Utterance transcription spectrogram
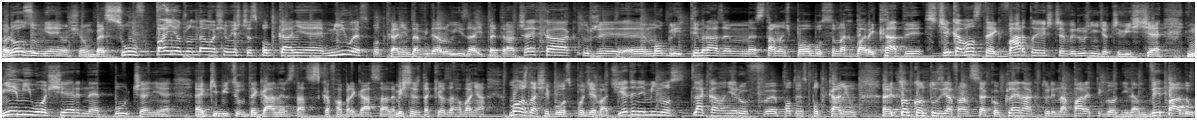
rozumieją się bez słów. Fajnie oglądało się jeszcze spotkanie, miłe spotkanie Dawida Luiza i Petra Czecha, którzy e, mogli tym razem stanąć po obu stronach barykady. Z ciekawostek warto jeszcze wyróżnić oczywiście niemiłosierne buczenie kibiców The Gunners na Ska Fabregasa, ale myślę, że takiego zachowania można się było spodziewać. Jedyny minus dla kanonierów po tym spotkaniu to kontuzja Francisa Cochlena, który na parę tygodni nam wypadł.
